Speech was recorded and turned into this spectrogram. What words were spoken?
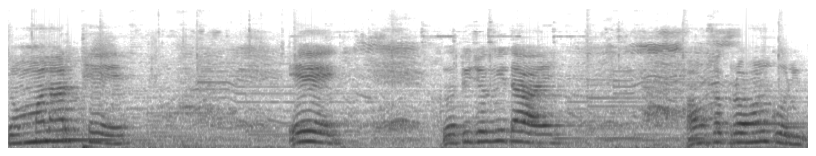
সম্মানার্থে এই প্রতিযোগিতায় অংশগ্রহণ করিব।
